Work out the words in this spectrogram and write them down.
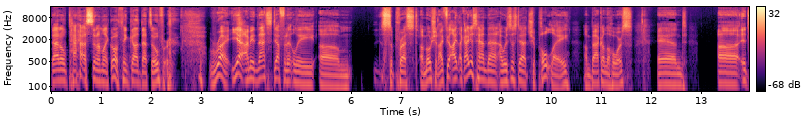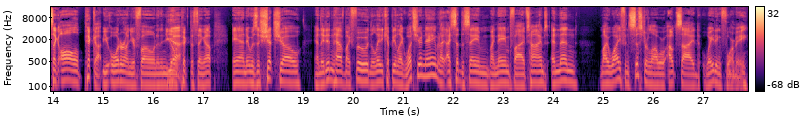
that'll pass and i'm like oh thank god that's over Right. Yeah. I mean, that's definitely um, suppressed emotion. I feel I, like I just had that. I was just at Chipotle. I'm back on the horse, and uh, it's like all pickup. You order on your phone, and then you go Yeah. and pick the thing up. And it was a shit show. And they didn't have my food. And the lady kept being like, "What's your name?" And I, I said the same my name five times. And then my wife and sister in law were outside waiting for me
